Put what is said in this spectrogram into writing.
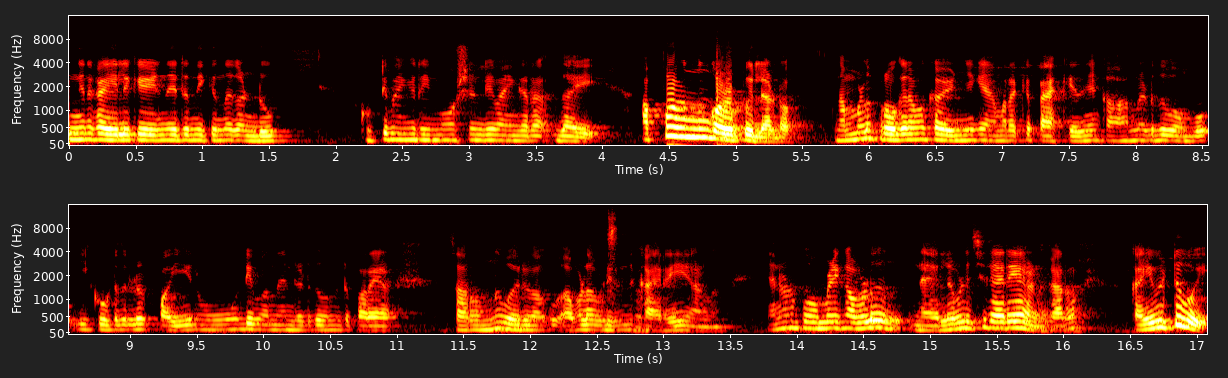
ഇങ്ങനെ കയ്യിലേക്ക് എഴുന്നേറ്റ് നിൽക്കുന്നത് കണ്ടു. കുട്ടി ഭയങ്കര ഇമോഷണലി ഭയങ്കര ഇതായി. അപ്പോഴൊന്നും കുഴപ്പമില്ല കേട്ടോ. നമ്മൾ പ്രോഗ്രാം കഴിഞ്ഞ് ക്യാമറ ഒക്കെ പാക്ക് ചെയ്ത് ഞാൻ കാറിനടുത്ത് പോകുമ്പോൾ ഈ കൂട്ടത്തിലൊരു പയ്യൻ ഓടി വന്ന് എന്റെ അടുത്ത് വന്നിട്ട് പറയാം സാർ ഒന്ന് വരൂ. അവൾ അവിടെ ഇരുന്ന് കരയാണ്. ഞാനവിടെ പോകുമ്പോഴേക്കും അവൾ നിലവിളിച്ച് കരയാണ്. കാരണം കൈവിട്ടു പോയി.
